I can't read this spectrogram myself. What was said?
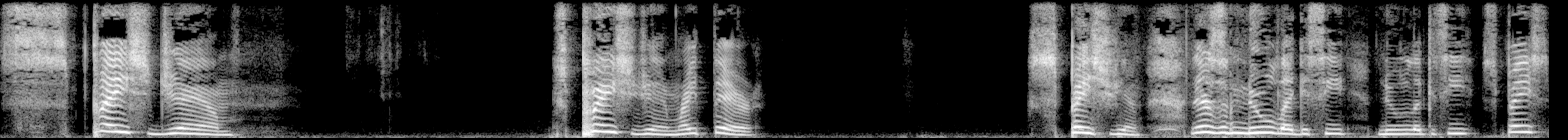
Space Jam. Space Jam right there. Space Jam. There's a new legacy, new legacy, Space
